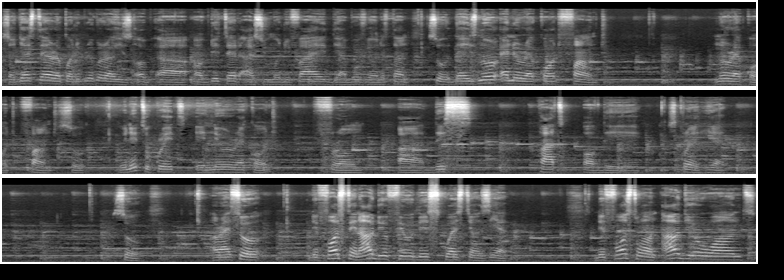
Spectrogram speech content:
suggested record is up, uh, updated as you modify the above you understand? So there is no any record found no record found. So we need to create a new record from uh, this part of the screen here. So all right so the first thing how do you fill these questions here? The first one how do you want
